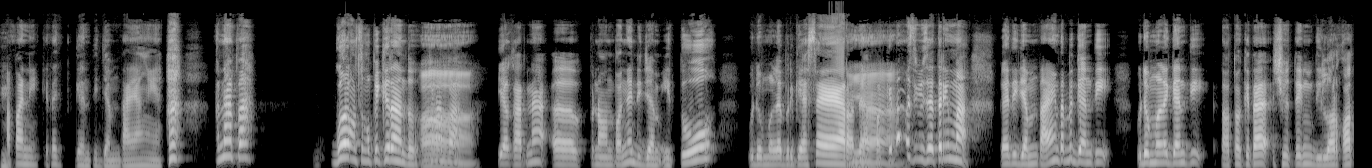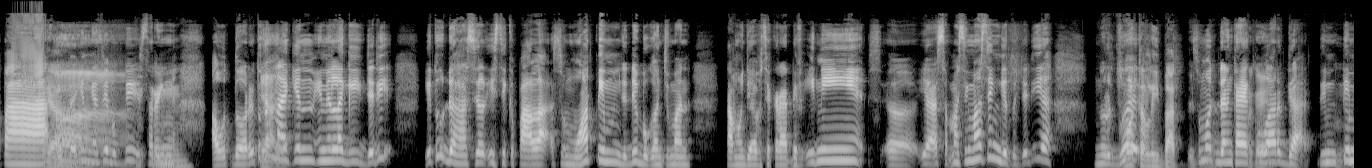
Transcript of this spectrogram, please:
apa nih kita ganti jam tayangnya hah kenapa gue langsung kepikiran tuh kenapa Ah, ya karena eh, penontonnya di jam itu udah mulai bergeser ada Iya. apa kita masih bisa terima ganti jam tayang tapi ganti udah mulai ganti toto kita syuting di luar kota Ya. gitu nggak sih bukti sering Hmm. outdoor itu kan Ya, ya. naikin ini lagi. Jadi itu udah hasil isi kepala semua tim. Jadi bukan cuman tanggung jawab si kreatif ini eh, ya masing-masing gitu. Jadi ya menurut gue Semua terlibat. gitu semua ya. dan kayak Oke. keluarga. Tim-tim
